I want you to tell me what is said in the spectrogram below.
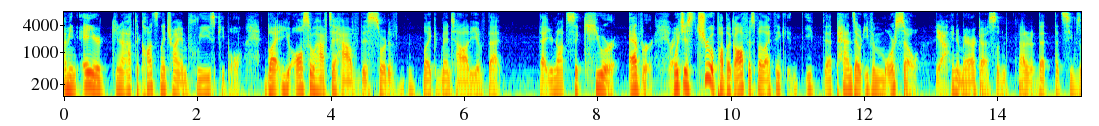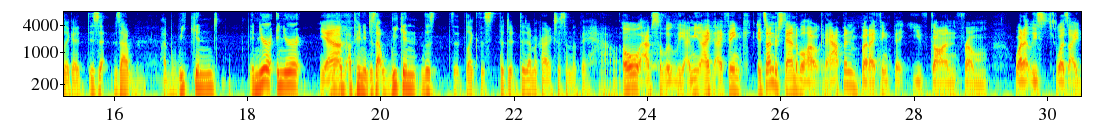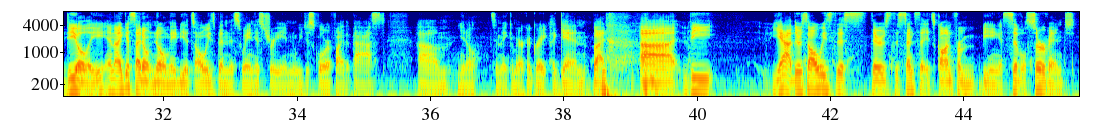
I mean, a you're gonna have to constantly try and please people, but you also have to have this sort of like mentality of that that you're not secure ever, which is true of public office, but I think it, it, that pans out even more so Yeah. in America. So I don't, that that seems like a is that is that a weakened in your in your Yeah. opinion? Does that weaken this the, like this the, the democratic system that they have? Oh, absolutely. I mean, I, I think it's understandable how it could happen, but I think that you've gone from what at least was ideally, and I guess I don't know, maybe it's always been this way in history and we just glorify the past, um, you know, to make America great again. But uh, the, yeah, there's always this, there's the sense that it's gone from being a civil servant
